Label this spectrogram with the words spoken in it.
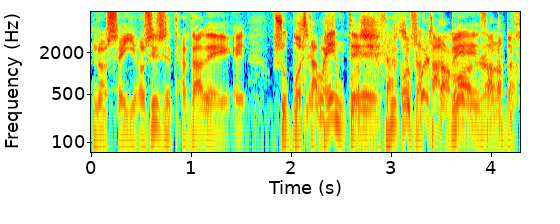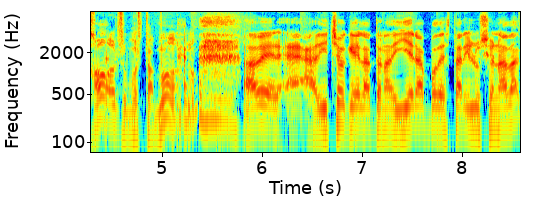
no sé yo si se trata de eh, supuestamente, cosas, supuesto tal amor, vez, ¿no? a lo mejor, supuesto amor, ¿no? A ver, eh, ha dicho que la tonadillera puede estar ilusionada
